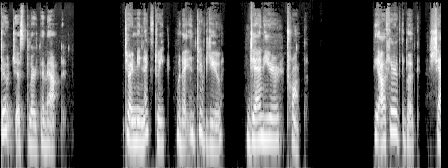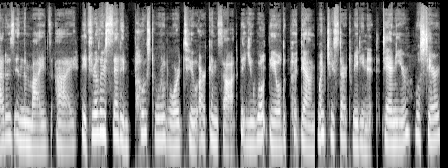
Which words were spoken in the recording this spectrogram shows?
Don't just blurt them out. Join me next week when I interview Janyre Tromp, the author of the book Shadows in the Mind's Eye, a thriller set in post World War II Arkansas that you won't be able to put down once you start reading it. Janyre will share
